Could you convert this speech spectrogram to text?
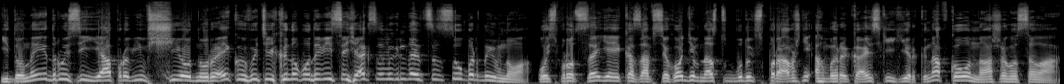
І до неї, друзі, я провів ще одну рейку, і ви тільки ну подивіться, як це виглядає. Це супер дивно. Ось про це я і казав. Сьогодні в нас тут будуть справжні американські гірки навколо нашого села.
